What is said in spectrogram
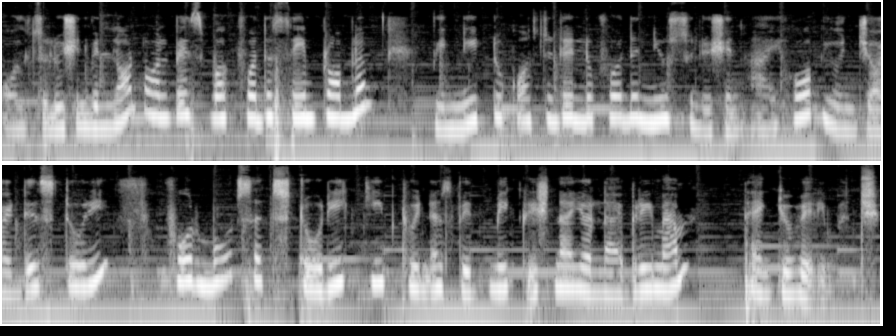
all solution will not always work for the same problem we need to constantly look for the new solution. I hope you enjoyed this story. For more such story keep twiners with me krishna your library ma'am. Thank you very much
